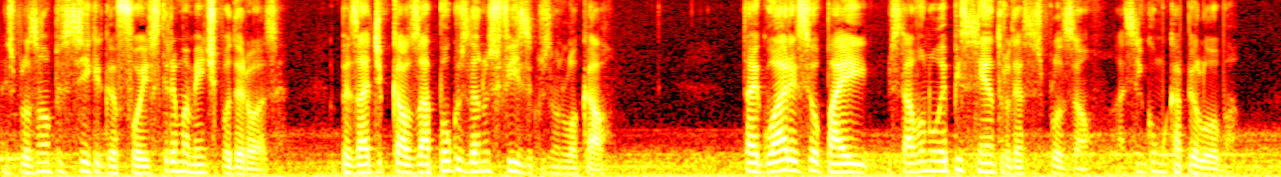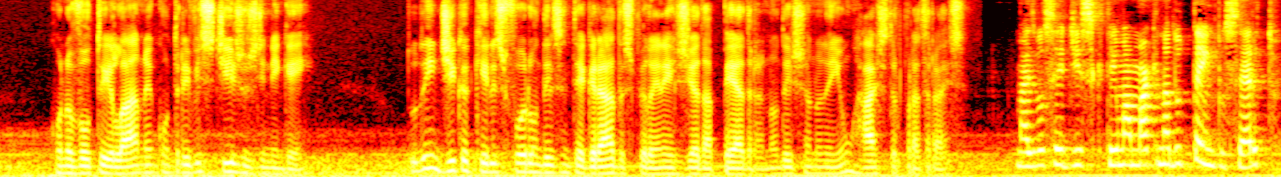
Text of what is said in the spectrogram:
A explosão psíquica foi extremamente poderosa, apesar de causar poucos danos físicos no local. Taiguara e seu pai estavam no epicentro dessa explosão, assim como Capeloba. Quando eu voltei lá, não encontrei vestígios de ninguém. Tudo indica que eles foram desintegrados pela energia da pedra, não deixando nenhum rastro para trás. Mas você disse que tem uma máquina do tempo, certo?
